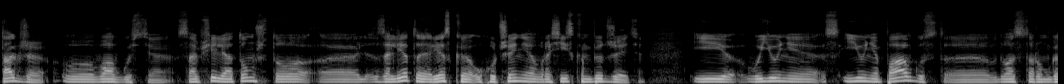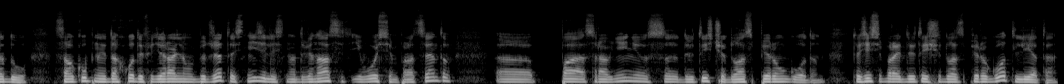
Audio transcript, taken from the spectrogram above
также э, в августе сообщили о том, что за лето резкое ухудшение в российском бюджете. И в июне, с июня по август в 2022 году совокупные доходы федерального бюджета снизились на 12,8% по сравнению с 2021 годом. То есть, если брать 2021 год, лето,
